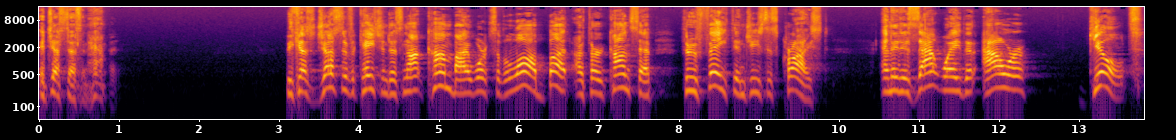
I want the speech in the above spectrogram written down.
It just doesn't happen. Because justification does not come by works of the law, but our third concept, through faith in Jesus Christ. And it is that way that our guilt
